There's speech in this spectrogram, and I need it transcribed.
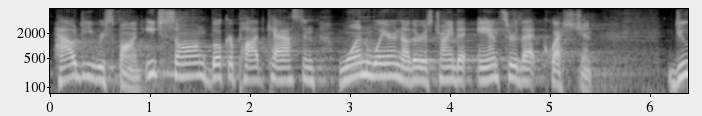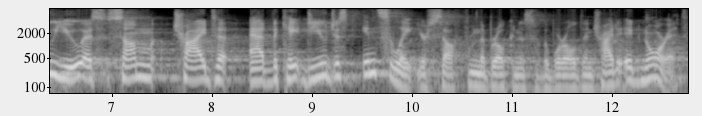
How do you respond? Each song, book, or podcast, in one way or another, is trying to answer that question. Do you, as some tried to advocate, do you just insulate yourself from the brokenness of the world and try to ignore it?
